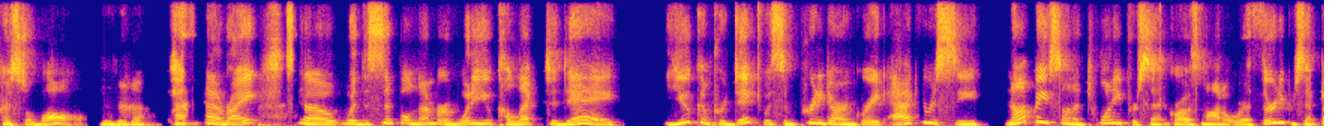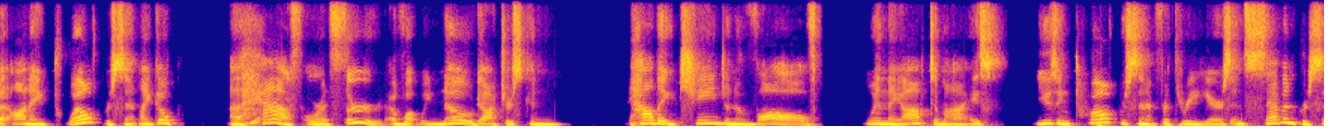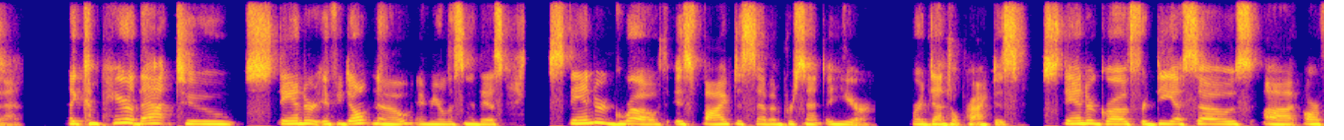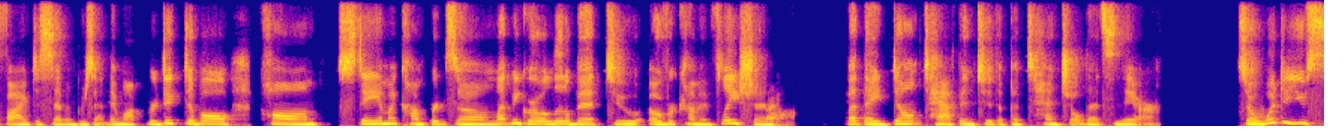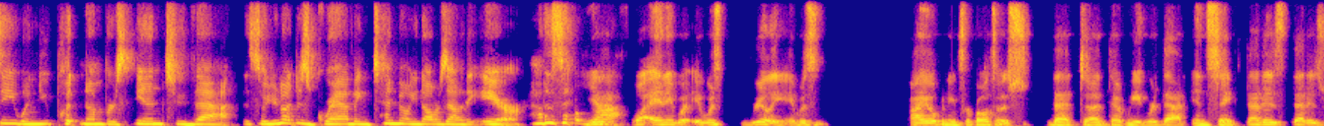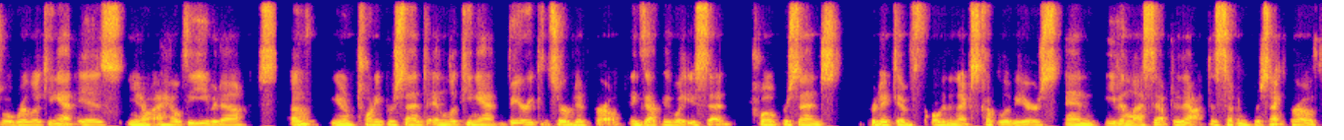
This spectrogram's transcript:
crystal ball, right? So with the simple number of what do you collect today, you can predict with some pretty darn great accuracy, not based on a 20% growth model or a 30%, but on a 12%, like go a half or a third of what we know doctors can how they change and evolve when they optimize using 12% for three years and 7%. Like compare that to standard, if you don't know, and you're listening to this, standard growth is 5 to 7% a year for a dental practice. Standard growth for DSOs uh, are 5 to 7%. They want predictable, calm, stay in my comfort zone, let me grow a little bit to overcome inflation. Right but they don't tap into the potential that's there. So, what do you see when you put numbers into that? So, you're not just grabbing $10 million out of the air. How does that work? Yeah. Well, and it, it was really, it was eye opening for both of us that uh, that we were that in sync. That is that is what we're looking at is you know a healthy EBITDA of you know twenty percent and looking at very conservative growth. Exactly what you said, twelve percent predictive over the next couple of years and even less after that, the 7% growth.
